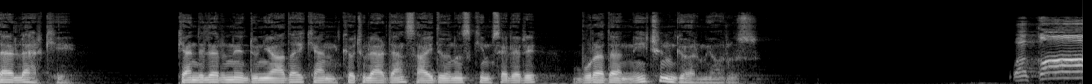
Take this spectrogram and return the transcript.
Derler ki, kendilerini dünyadayken kötülerden saydığınız kimseleri burada niçin görmüyoruz? وقالوا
